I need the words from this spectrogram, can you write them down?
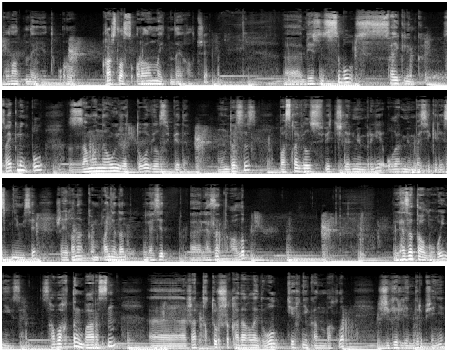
қонатындай етіп ұру. Қарсылас ұра алмайтындай қылып ше? Ә, бесіншісі бұл сайклинг. Сайклинг бұл заманауи жаттығу велосипеді. Мұнда сіз басқа велосипедшілермен бірге олармен бәсекелесіп немесе жай ғана компаниядан ләззат ә, ләззат алып ләззат алу ғой негізі. Сабақтың барысын ә, жаттықтырушы қадағалайды. Ол техниканы бақылап жігерлендіріп және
